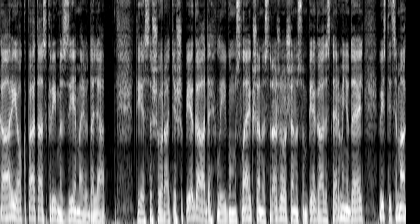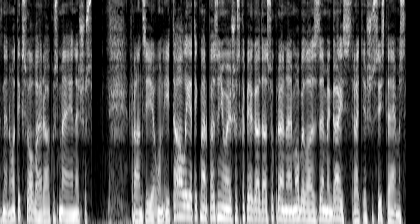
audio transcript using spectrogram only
kā arī okupētās Krīmas ziemeļu daļā. Tiesa šo raķešu piegāde, līgumu slēgšanas, ražošanas un piegādes termiņu dēļ visticamāk nenotiks vēl vairākus mēnešus. Francija un Itālija tikmēr paziņojušas, ka piegādās Ukrainai mobilās zeme gaisa raķešu sistēmas.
